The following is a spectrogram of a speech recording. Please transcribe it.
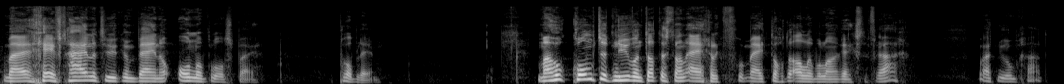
Maar hij geeft haar natuurlijk een bijna onoplosbaar probleem. Maar hoe komt het nu, want dat is dan eigenlijk voor mij toch de allerbelangrijkste vraag, waar het nu om gaat.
